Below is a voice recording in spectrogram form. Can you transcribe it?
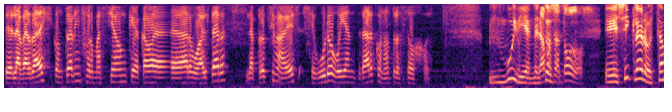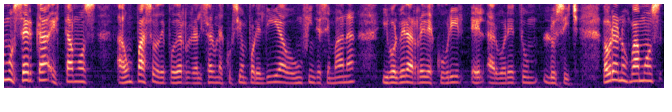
Pero la verdad es que con toda la información que acaba de dar Walter, la próxima vez seguro voy a entrar con otros ojos. Muy bien, esperamos entonces, a todos. Eh, sí, claro, estamos cerca, estamos a un paso de poder realizar una excursión por el día o un fin de semana y volver a redescubrir el Arboretum Lucich. Ahora nos vamos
